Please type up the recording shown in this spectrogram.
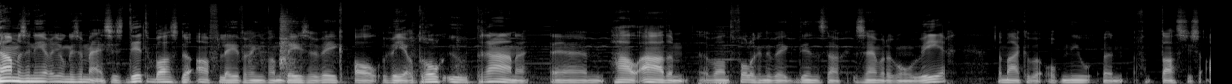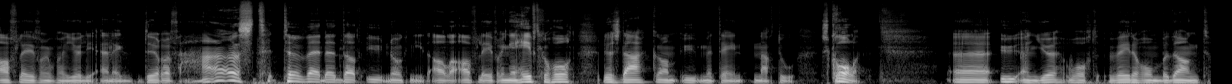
Dames en heren, jongens en meisjes, dit was de aflevering van deze week alweer. Droog uw tranen, ehm, haal adem, want volgende week dinsdag zijn we er gewoon weer. Dan maken we opnieuw een fantastische aflevering van jullie. En ik durf haast te wedden dat u nog niet alle afleveringen heeft gehoord. Dus daar kan u meteen naartoe scrollen. Eh, u en je wordt wederom bedankt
